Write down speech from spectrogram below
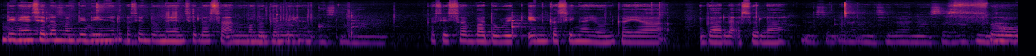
Hindi na yan sila magdi-dinner kasi doon na yan sila sa ano magagabihan. bukas na lang. Kasi Sabado weekend kasi ngayon kaya gala sila. Nasa galaan sila, nasa So,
